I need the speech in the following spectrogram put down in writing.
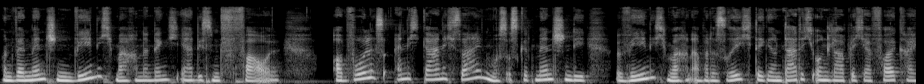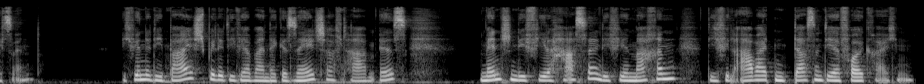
Und wenn Menschen wenig machen, dann denke ich eher, die sind faul. Obwohl es eigentlich gar nicht sein muss. Es gibt Menschen, die wenig machen, aber das Richtige und dadurch unglaublich erfolgreich sind. Ich finde, die Beispiele, die wir aber in der Gesellschaft haben, ist, Menschen, die viel hasseln, die viel machen, die viel arbeiten, das sind die Erfolgreichen.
